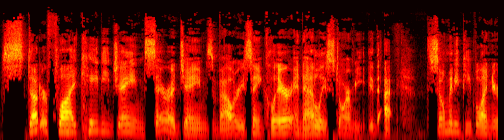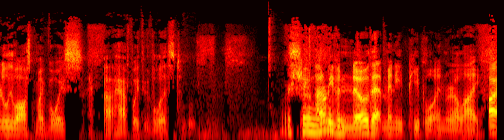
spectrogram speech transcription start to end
Stutterfly, Katie James, Sarah James, Valerie St. Clair, and Natalie Storm. I- so many people, I nearly lost my voice uh, halfway through the list. I don't even know that many people in real life. I,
